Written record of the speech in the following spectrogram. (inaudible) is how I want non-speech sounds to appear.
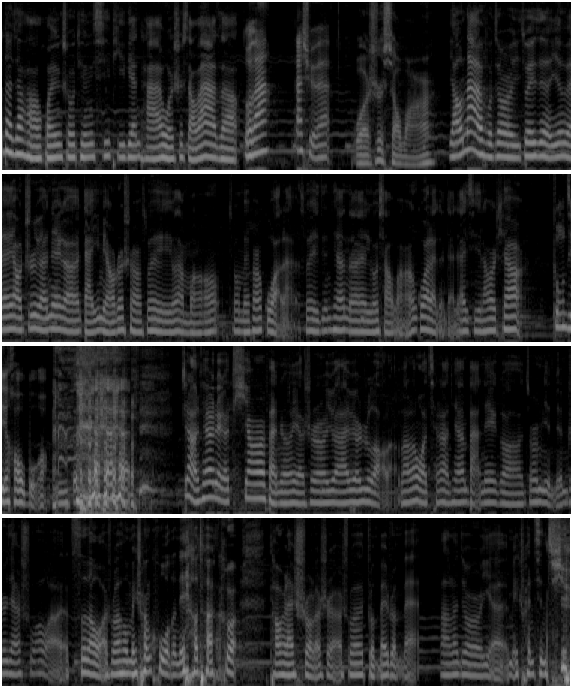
Hello，大家好，欢迎收听西皮电台，我是小袜子。朵拉、大雪，我是小王儿，杨大夫就是最近因为要支援这个打疫苗的事儿，所以有点忙，就没法过来。所以今天呢，有小王过来跟大家一起聊会儿天儿。终极候补，(laughs) 这两天这个天儿，反正也是越来越热了。完了，我前两天把那个就是敏敏之前说我呲的我说我没穿裤子那条短裤掏出来试了试，说准备准备。完了就是也没穿进去，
